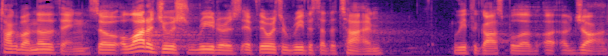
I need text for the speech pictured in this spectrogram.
talk about another thing. So, a lot of Jewish readers, if they were to read this at the time, read the Gospel of, uh, of John,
